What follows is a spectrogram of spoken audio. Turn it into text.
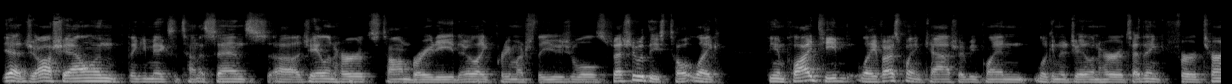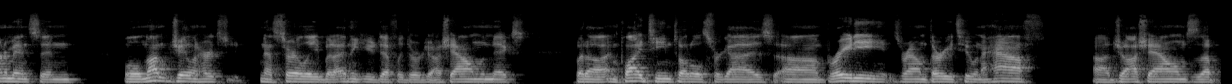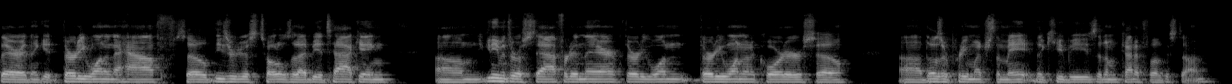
Yeah, Josh Allen, I think he makes a ton of sense. Uh, Jalen Hurts, Tom Brady, they're like pretty much the usual, especially with these total like the implied team. Like if I was playing cash, I'd be playing looking at Jalen Hurts. I think for tournaments and well, not Jalen Hurts necessarily, but I think you definitely throw Josh Allen in the mix. But uh, implied team totals for guys, uh, Brady is around 32 and a half. Uh, Josh Allen's is up there, I think at 31 and a half. So these are just totals that I'd be attacking. Um, you can even throw Stafford in there, 31, 31 and a quarter. So uh, those are pretty much the main, the QBs that I'm kind of focused on.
